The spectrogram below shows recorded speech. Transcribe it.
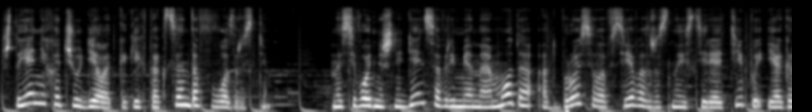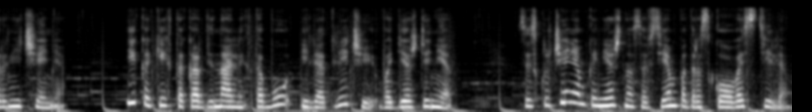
что я не хочу делать каких-то акцентов в возрасте. На сегодняшний день современная мода отбросила все возрастные стереотипы и ограничения. И каких-то кардинальных табу или отличий в одежде нет. За исключением, конечно, совсем подросткового стиля.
